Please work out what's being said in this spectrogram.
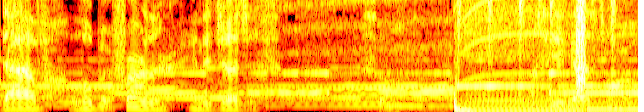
dive a little bit further into Judges. So I'll see you guys tomorrow.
